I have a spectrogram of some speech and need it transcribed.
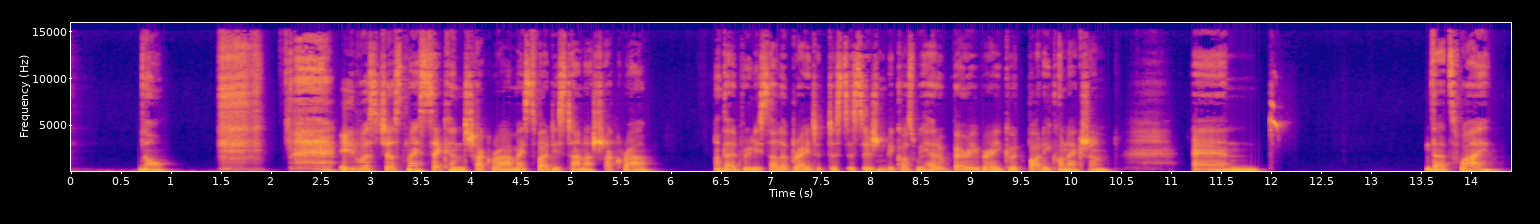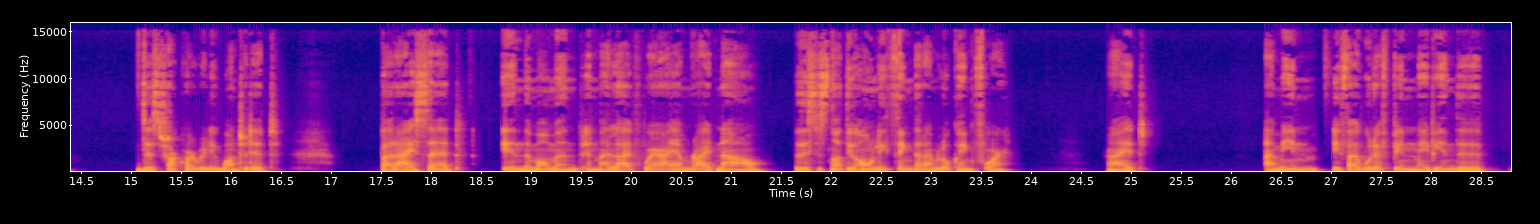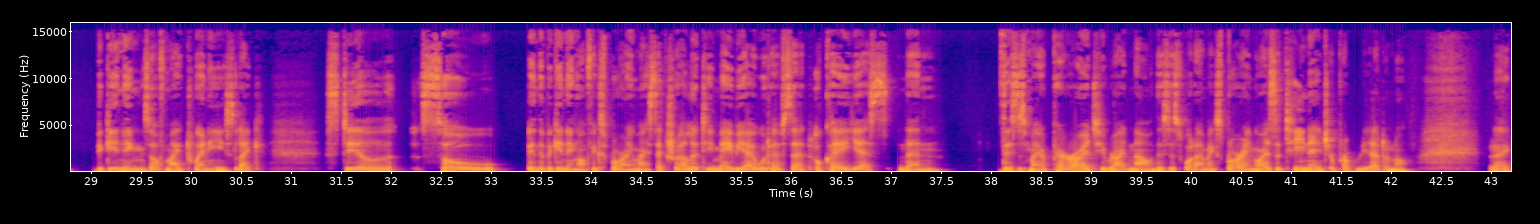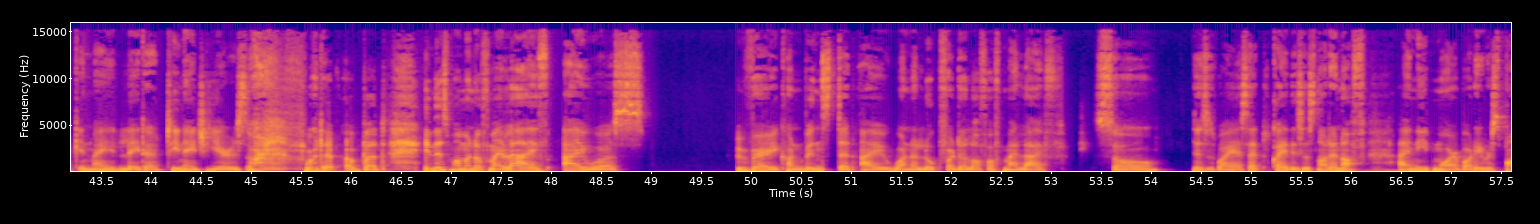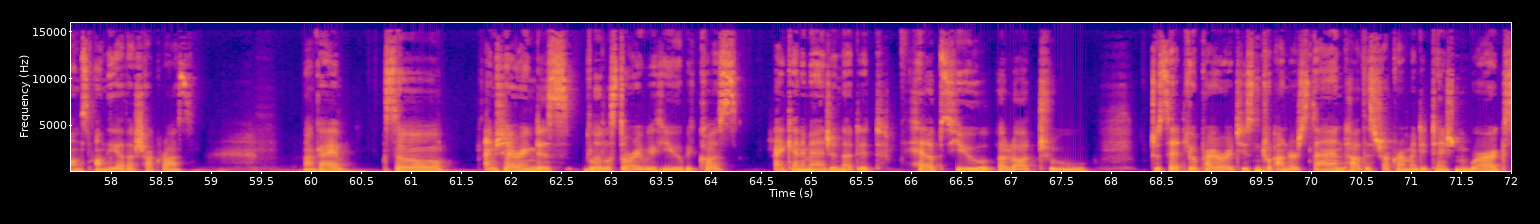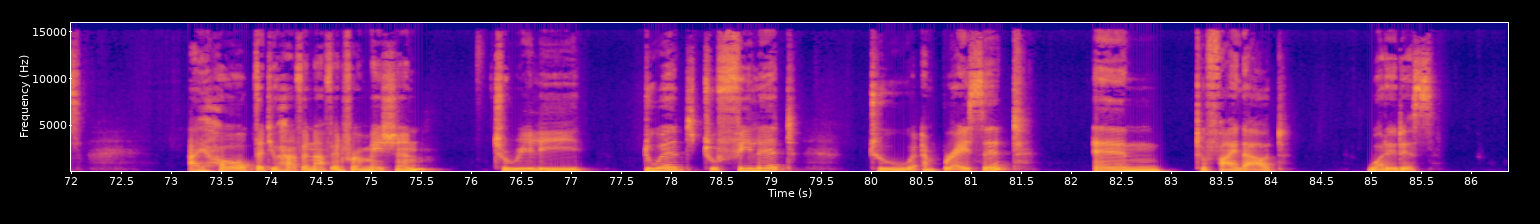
no. it was just my second chakra, my Svadhisthana chakra, that really celebrated this decision because we had a very, very good body connection. And that's why this chakra really wanted it. But I said, in the moment in my life where I am right now, this is not the only thing that I'm looking for. Right? I mean, if I would have been maybe in the beginnings of my 20s, like still so in the beginning of exploring my sexuality, maybe I would have said, okay, yes, then this is my priority right now. This is what I'm exploring. Or as a teenager, probably, I don't know, like in my later teenage years or whatever. But in this moment of my life, I was very convinced that I want to look for the love of my life. So this is why I said, okay, this is not enough. I need more body response on the other chakras. Okay. So I'm sharing this little story with you because I can imagine that it helps you a lot to to set your priorities and to understand how this chakra meditation works. I hope that you have enough information to really do it, to feel it, to embrace it, and to find out what it is,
